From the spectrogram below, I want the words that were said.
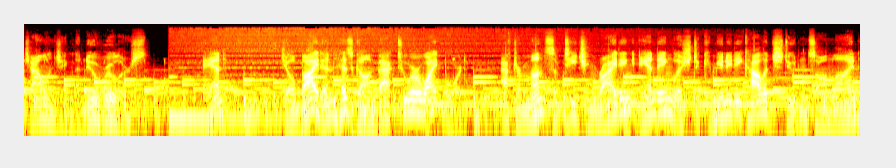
challenging the new rulers. And Jill Biden has gone back to her whiteboard. After months of teaching writing and English to community college students online,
